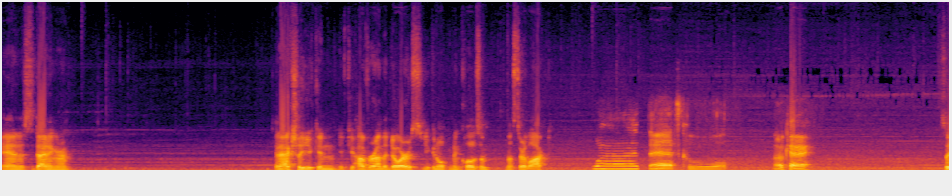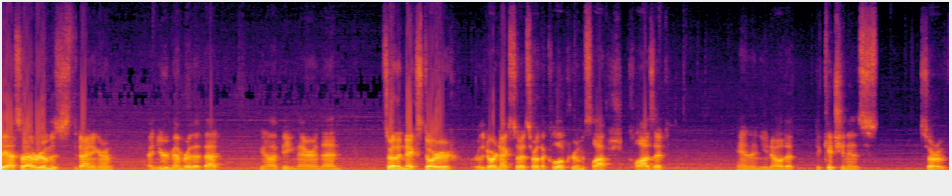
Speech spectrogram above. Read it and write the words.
and it's the dining room. And actually, you can, if you hover on the doors, you can open and close them unless they're locked. What? That's cool. Okay. So yeah, so that room is just the dining room, and you remember that that, you know, that being there, and then sort of the next door or the door next to it, sort of the cloakroom slash closet, and then you know that the kitchen is sort of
